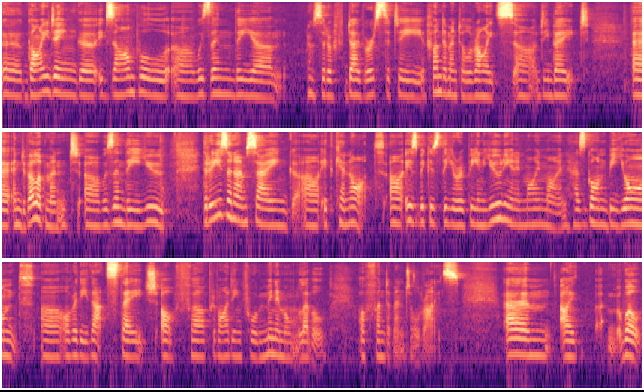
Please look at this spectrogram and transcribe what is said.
uh, guiding uh, example within the um, sort of diversity, fundamental rights debate and development uh, within the EU. The reason I'm saying uh, it cannot is because the European Union, in my mind, has gone beyond already that stage of providing for minimum level of fundamental rights. Um, I, well,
